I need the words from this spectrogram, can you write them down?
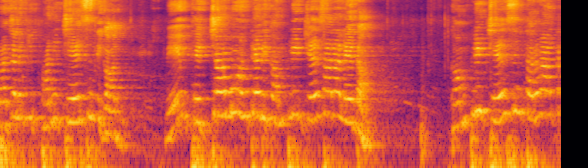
ప్రజలకి పని చేసింది కాదు. మేము తెచ్చాము అంటే అది కంప్లీట్ చేశారా లేదా? కంప్లీట్ చేసిన తర్వాత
